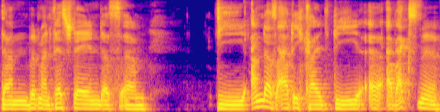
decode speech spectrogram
dann wird man feststellen, dass ähm, die Andersartigkeit, die äh, Erwachsene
